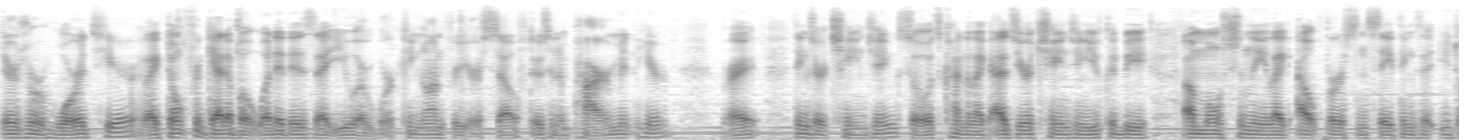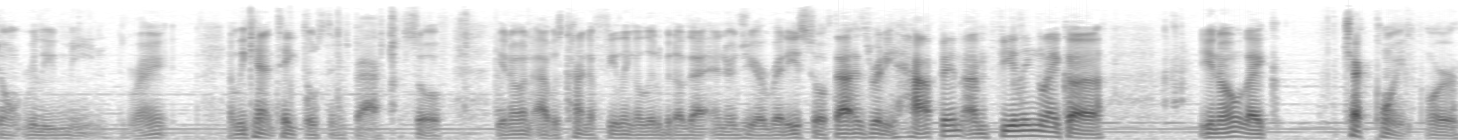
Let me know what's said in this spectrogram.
There's rewards here. Like don't forget about what it is that you are working on for yourself. There's an empowerment here, right? Things are changing, so it's kind of like as you're changing, you could be emotionally like outburst and say things that you don't really mean, right? And we can't take those things back. So if you know, and I was kind of feeling a little bit of that energy already. So if that has already happened, I'm feeling like a, you know, like checkpoint or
